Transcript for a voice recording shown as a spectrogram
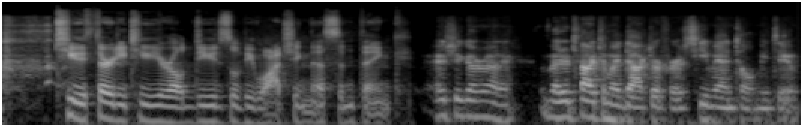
two 32 year old dudes will be watching this and think, I should go running. I better talk to my doctor first. He Man told me to.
